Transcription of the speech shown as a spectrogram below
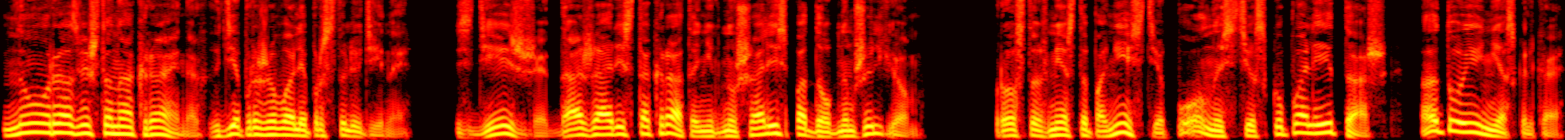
Ну, разве что на окраинах, где проживали простолюдины. Здесь же даже аристократы не гнушались подобным жильем. Просто вместо поместья полностью скупали этаж, а то и несколько.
